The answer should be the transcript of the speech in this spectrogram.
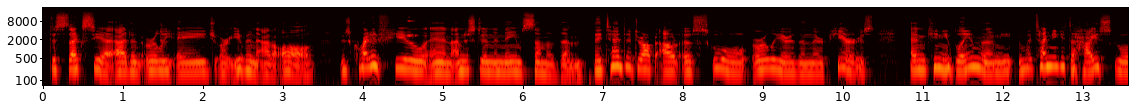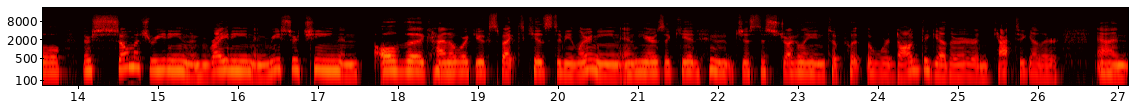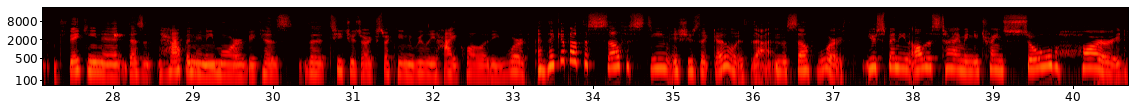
dyslexia at an early age or even at all? There's quite a few, and I'm just going to name some of them. They tend to drop out of school earlier than their peers. And can you blame them? By the time you get to high school, there's so much reading and writing and researching and all the kind of work you expect kids to be learning. And here's a kid who just is struggling to put the word dog together and cat together and faking it doesn't happen anymore because the teachers are expecting really high quality work. And think about the self esteem issues that go with that and the self worth. You're spending all this time and you're trying so hard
